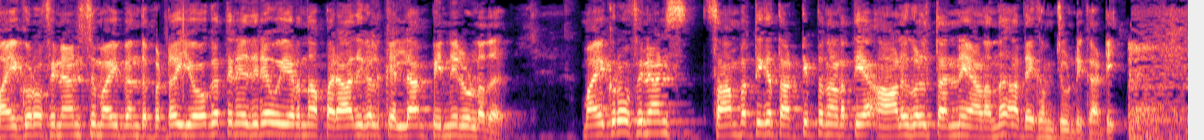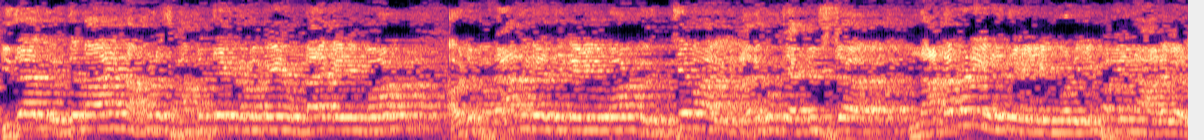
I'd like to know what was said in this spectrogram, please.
മൈക്രോ ഫിനാൻസുമായി ബന്ധപ്പെട്ട് യോഗത്തിനെതിരെ ഉയർന്ന പരാതികൾക്കെല്ലാം പിന്നിലുള്ളത് മൈക്രോ ഫിനാൻസ് സാമ്പത്തിക തട്ടിപ്പ് നടത്തിയ ആളുകൾ തന്നെയാണെന്ന് അദ്ദേഹം ചൂണ്ടിക്കാട്ടി. ഇത് കൃത്യമായി നമ്മുടെ സാമ്പത്തിക ക്രമമേ ഉണ്ടായി കഴിയുമ്പോൾ അവരുടെ പരാതി എത്തി കഴിയുമ്പോൾ കൃത്യമായി അതിനെക്കുറിച്ച് അന്വേഷിച്ച് നടപടി എടുത്തു കഴിയുമ്പോൾ ഈ പറയുന്ന ആളുകൾ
